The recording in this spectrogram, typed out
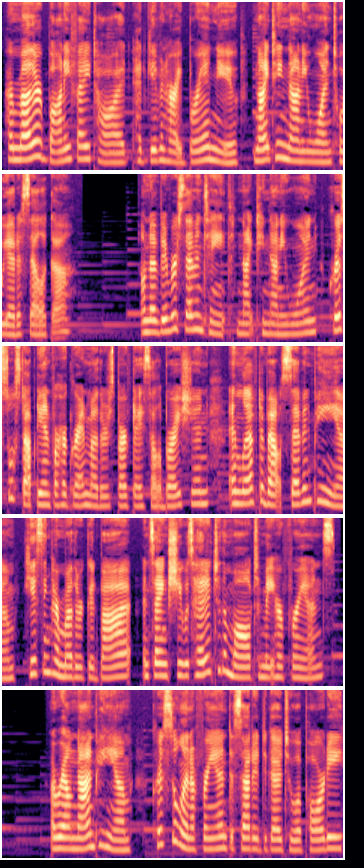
her mother, Bonnie Faye Todd, had given her a brand new 1991 Toyota Celica. On November 17, 1991, Crystal stopped in for her grandmother's birthday celebration and left about 7 p.m., kissing her mother goodbye and saying she was headed to the mall to meet her friends. Around 9 p.m., Crystal and a friend decided to go to a party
